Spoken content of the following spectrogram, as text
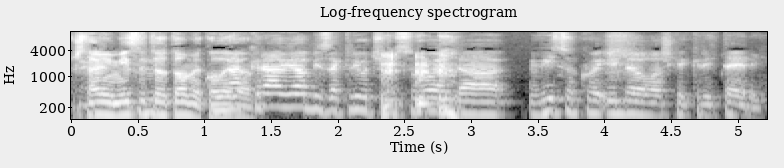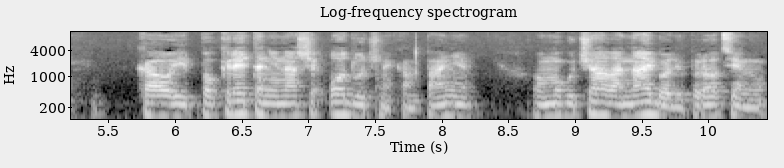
Šta vi mislite o tome, kolega? Na kraju ja bih zaključio svoje da visoko ideološki kriterij, kao i pokretanje naše odlučne kampanje, omogućava najbolju procjenu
